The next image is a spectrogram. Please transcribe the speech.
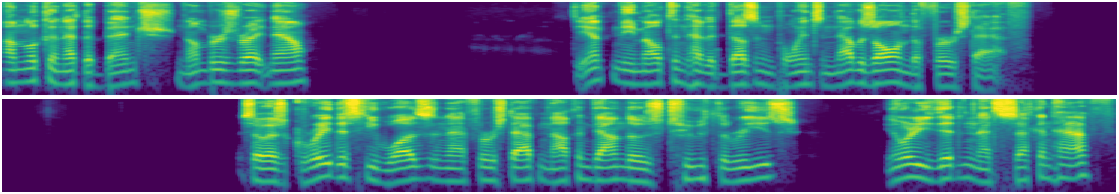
I'm looking at the bench numbers right now. Anthony Melton had a dozen points, and that was all in the first half. So, as great as he was in that first half, knocking down those two threes, you know what he did in that second half?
